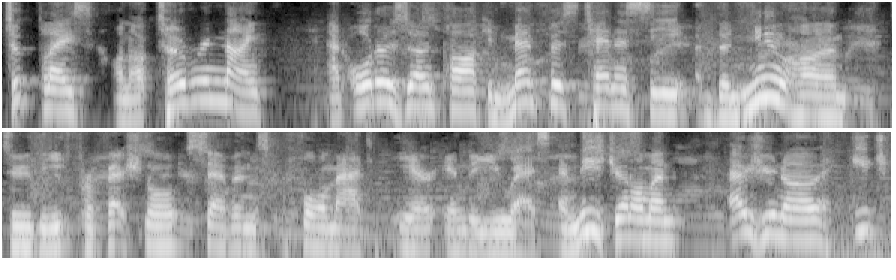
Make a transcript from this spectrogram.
took place on October 9th at AutoZone Park in Memphis, Tennessee, the new home to the professional sevens format here in the US. And these gentlemen as you know, each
